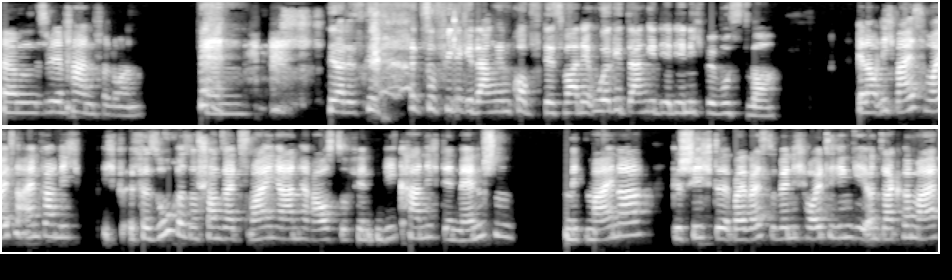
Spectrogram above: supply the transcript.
ähm, ist wieder den Faden verloren. Ähm, ja, das hat so viele Gedanken im Kopf. Das war der Urgedanke, der dir nicht bewusst war. Genau, und ich weiß heute einfach nicht, ich versuche es schon seit zwei Jahren herauszufinden, wie kann ich den Menschen mit meiner Geschichte, weil weißt du, wenn ich heute hingehe und sage, hör mal,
